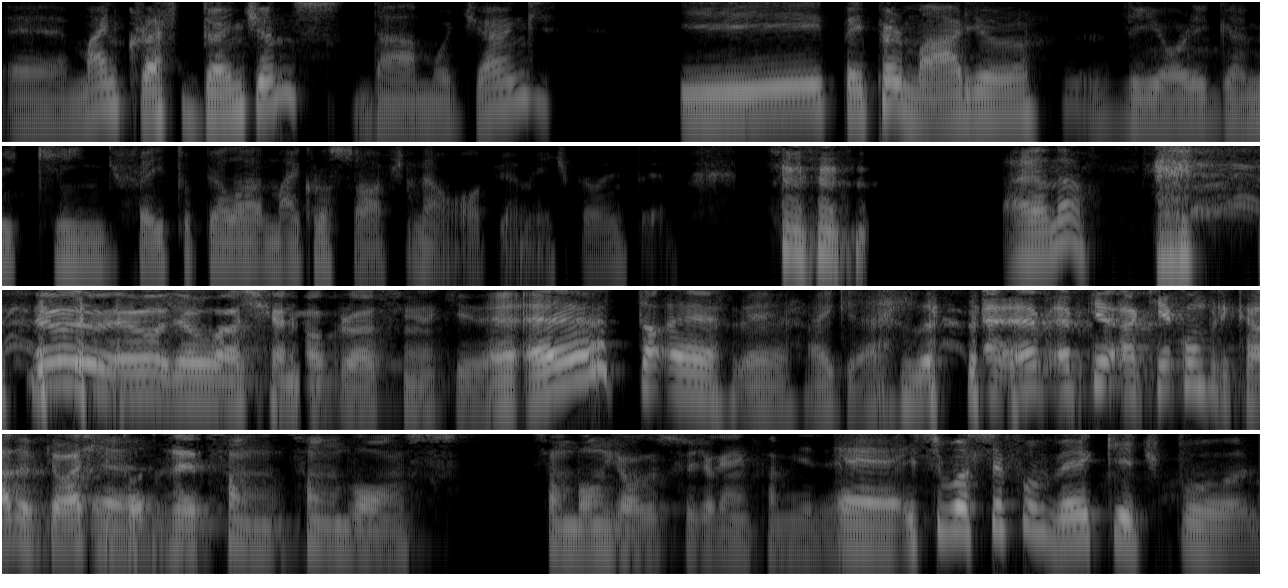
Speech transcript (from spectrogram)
é, Minecraft Dungeons da Mojang e Paper Mario The Origami King, feito pela Microsoft. Não, obviamente, pela Nintendo. I don't know. eu, eu, eu acho que Animal Crossing aqui. É, é, é, é I guess. É, é, é, porque aqui é complicado, porque eu acho que é. todos esses são, são bons. São bons jogos pra jogar em família. É, e se você for ver que, tipo,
